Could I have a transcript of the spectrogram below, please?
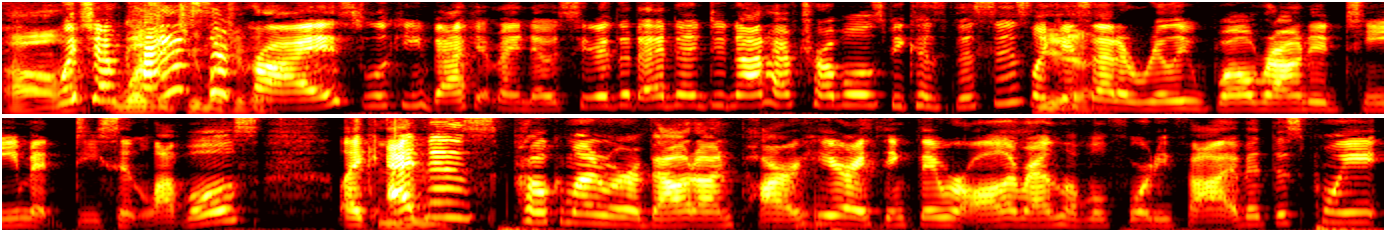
Um, Which I'm kind of much of surprised looking back at my notes here that Edna did not have troubles because this is, like I said, a really well rounded team at decent levels. Like Mm. Edna's Pokemon were about on par here. I think they were all around level 45 at this point,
